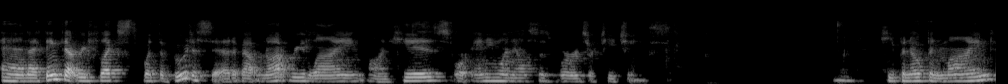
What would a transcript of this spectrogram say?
And I think that reflects what the Buddha said about not relying on his or anyone else's words or teachings. Hmm. Keep an open mind,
